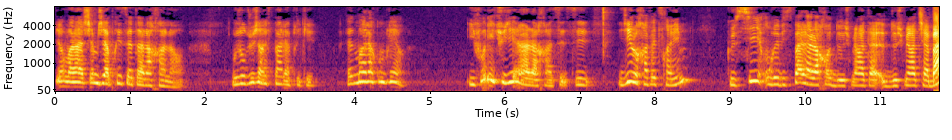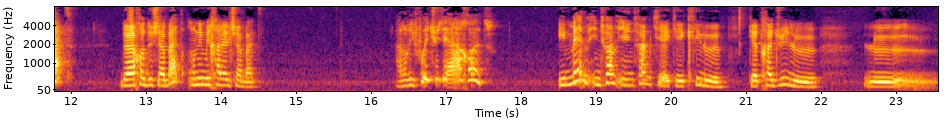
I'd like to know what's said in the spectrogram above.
dire, voilà, Hachem, j'ai appris cette halakha là. Aujourd'hui, j'arrive pas à l'appliquer. Aide-moi à l'accomplir. Il faut l'étudier la halakha. C'est, il dit le Chafetz Sraim, que si on révise pas la halachot de Shmirat, de Shabbat, de la de Shabbat, on est Michalel Shabbat. Alors il faut étudier la halachot. Et même une femme, il y a une femme qui a, écrit le, qui a traduit le, le,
